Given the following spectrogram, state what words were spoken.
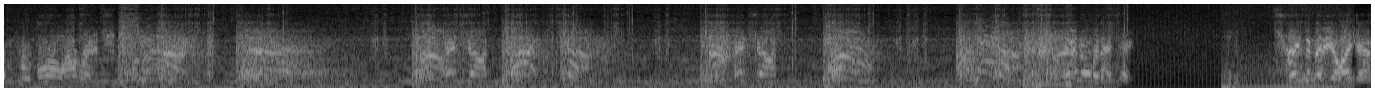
Rated for moral outrage. Headshot. Headshot. Hand over that tape. Straight to video, I guess.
